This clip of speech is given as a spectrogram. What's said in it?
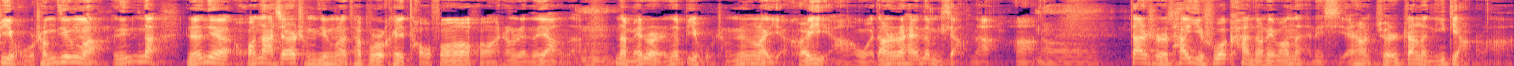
壁虎成精了。那人家黄大仙儿成精了，他不是可以讨风幻化成人的样子？那没准人家壁虎成精了也可以啊。我当时还那么想的啊。但是他一说看到那王奶奶鞋上确实沾了泥点儿了，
